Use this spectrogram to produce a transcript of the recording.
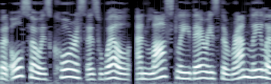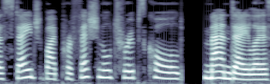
but also as chorus as well, and lastly there is the Ramlila staged by professional troupes called mandalas.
